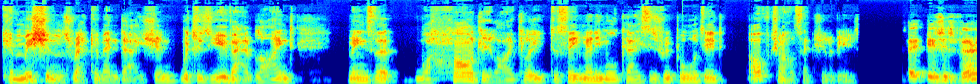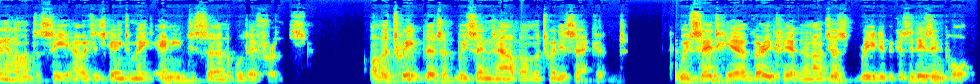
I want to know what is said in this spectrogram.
commission's recommendation, which, as you've outlined, means that we're hardly likely to see many more cases reported of child sexual abuse. It is very hard to see how it is going to make any discernible difference on a tweet that we sent out on the 22nd, we've said here very clearly, and I'll just read it because it is important.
